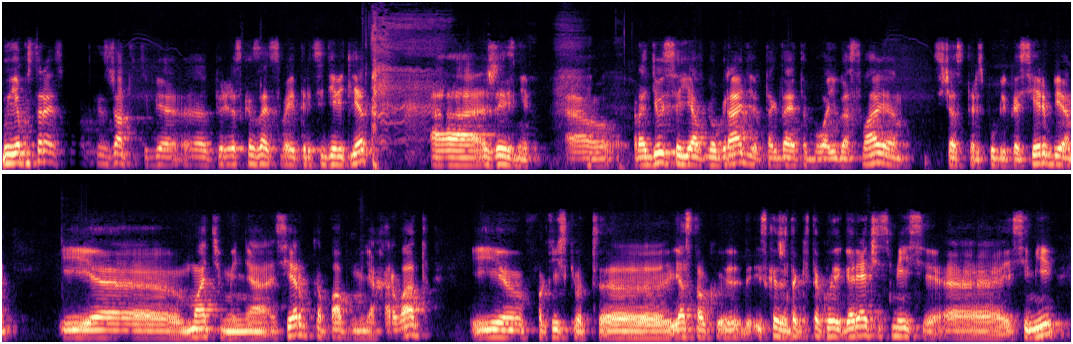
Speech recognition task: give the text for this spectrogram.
Ну, я постараюсь сжато тебе э, перерассказать свои 39 лет э, жизни. Э, родился я в Белграде, тогда это была Югославия, сейчас это Республика Сербия. И э, мать у меня сербка, папа у меня хорват. И фактически вот э, я стал, э, скажем так, такой горячей смеси э, семьи.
